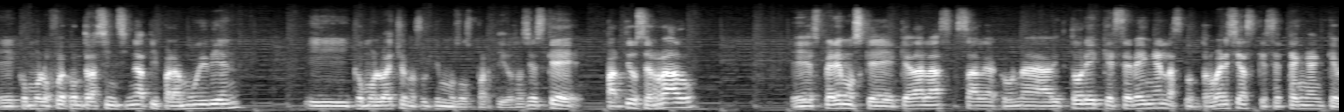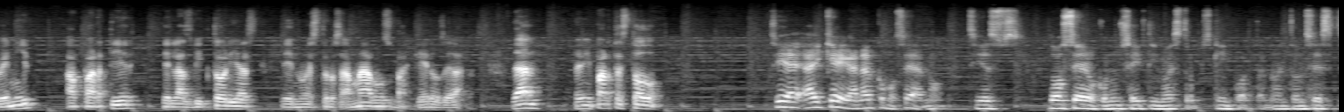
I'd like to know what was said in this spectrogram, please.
eh, como lo fue contra Cincinnati para muy bien y como lo ha hecho en los últimos dos partidos. Así es que partido cerrado. Eh, esperemos que, que, Dallas salga con una victoria y que se vengan las controversias que se tengan que venir a partir de las victorias de nuestros amados vaqueros de Dallas. Dan, de mi parte es todo. Sí, hay, que ganar como sea, ¿no? Si es 2-0 con un safety nuestro, pues qué importa, ¿no? Entonces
